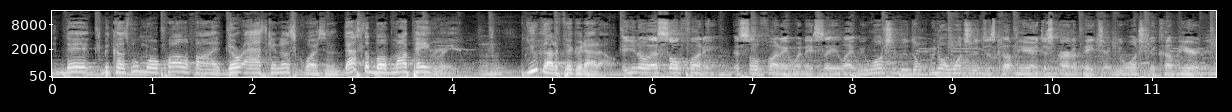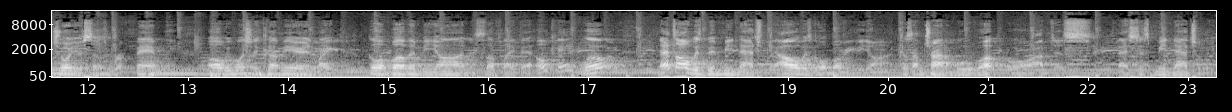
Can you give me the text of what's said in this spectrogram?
they because we're more qualified, they're asking us questions. That's above my pay grade. Mm-hmm. You got to figure that out. You know that's so funny. It's so funny when they say like we want you to don't we don't want you to just come here and just earn a paycheck. We want you to come here and enjoy yourselves. We're a family. Oh, we want you to come here and like go above and beyond and stuff like that. Okay, well that's always been me naturally. I always go above and beyond because I'm trying to move up or I'm just that's just me naturally.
